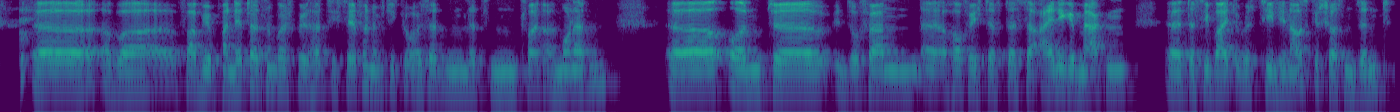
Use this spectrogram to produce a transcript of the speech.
äh, aber Fabio Panetta zum Beispiel hat sich sehr vernünftig geäußert in den letzten zwei, drei Monaten. Äh, und äh, insofern äh, hoffe ich, dass, dass da einige merken, dass sie weit übers Ziel hinausgeschossen sind.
